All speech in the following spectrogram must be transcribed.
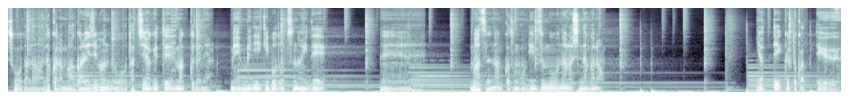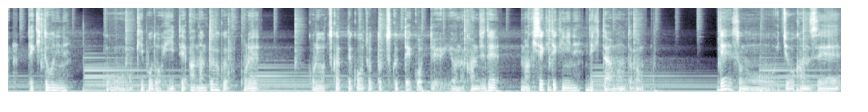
そうだな。だからまあ GarageBand を立ち上げて Mac でねミディキーボードをつないで、えーまずなんかそのリズムを鳴らしながらやっていくとかっていう適当にねこうキーボードを弾いてあなんとなくこれこれを使ってこうちょっと作っていこうっていうような感じでまあ奇跡的にねできたものとかも。でその一応完成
